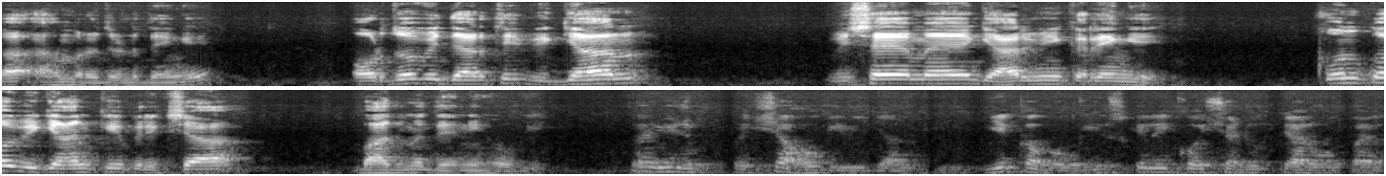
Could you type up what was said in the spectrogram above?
का हम रिज़ल्ट देंगे। और जो विद्यार्थी विज्ञान विषय में ग्यारहवीं करेंगे तो उनको विज्ञान की परीक्षा बाद में देनी होगी। तो ये जो परीक्षा होगी विज्ञान की ये कब होगी? उसके लिए कोई शेड्यूल तैयार हो पाया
